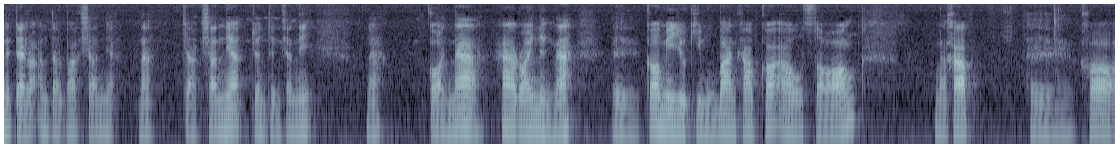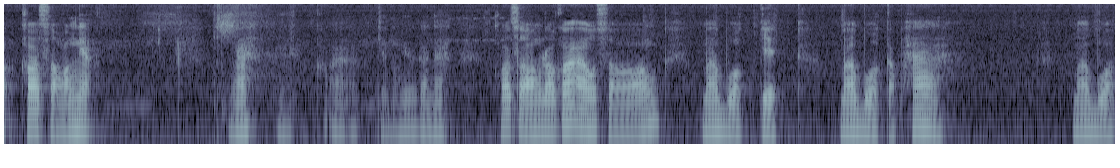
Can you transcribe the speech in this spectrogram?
ในแต่ละอันตรภาคชั้นเนี่ยนะจากชั้นเนี้ยจนถึงชั้นนี้นะก่อนหน้า 501 นะเออก็มีอยู่กี่หมู่บ้านครับ ก็เอา 2 นะครับเออข้อข้อ 2 เนี่ยนะเขียนตรงนี้แล้วกันนะข้อ 2 เราก็เอา 2 มาบวก 7 มาบวกกับ 5 มาบวก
